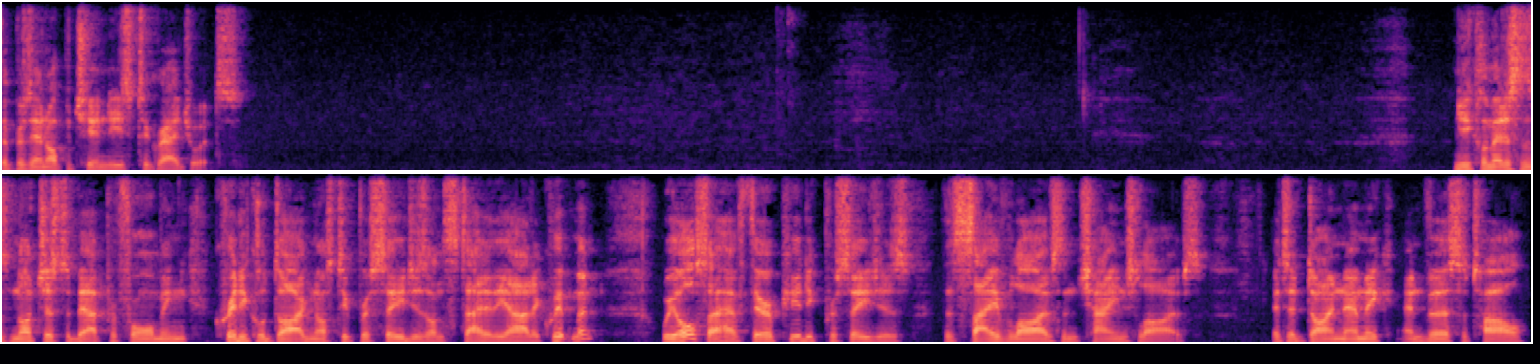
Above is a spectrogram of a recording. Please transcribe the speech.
that present opportunities to graduates. Nuclear medicine is not just about performing critical diagnostic procedures on state-of-the-art equipment. We also have therapeutic procedures that save lives and change lives. It's a dynamic and versatile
